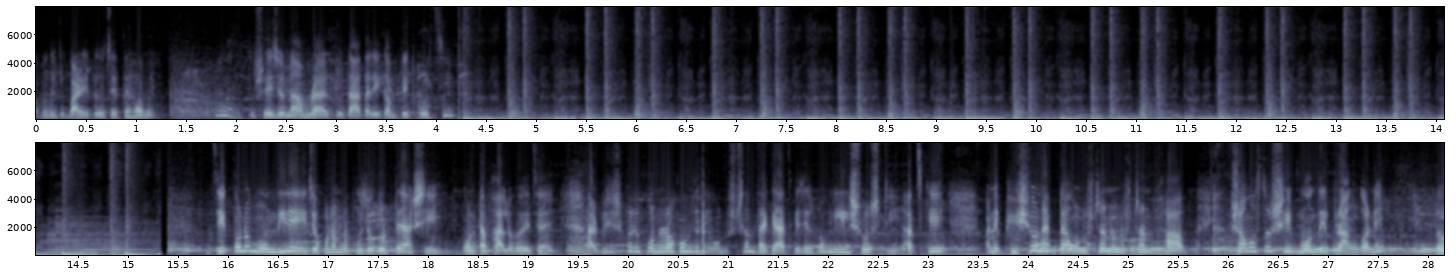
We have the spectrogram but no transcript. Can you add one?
আমাদের একটু বাড়িতেও যেতে হবে। হুম, তো সেই জন্য আমরা একটু তাড়াতাড়ি কমপ্লিট করছি। যে কোনো মন্দিরেই যখন আমরা পুজো করতে আসি, মনটা ভালো হয়ে যায়। আর বিশেষ করে কোনো রকম যদি অনুষ্ঠান থাকে, আজকে যেরকম নীল ষষ্ঠী, আজকে মানে ভীষণ একটা অনুষ্ঠান অনুষ্ঠান ভাব। সমস্ত শিব মন্দির প্রাঙ্গণে। তো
